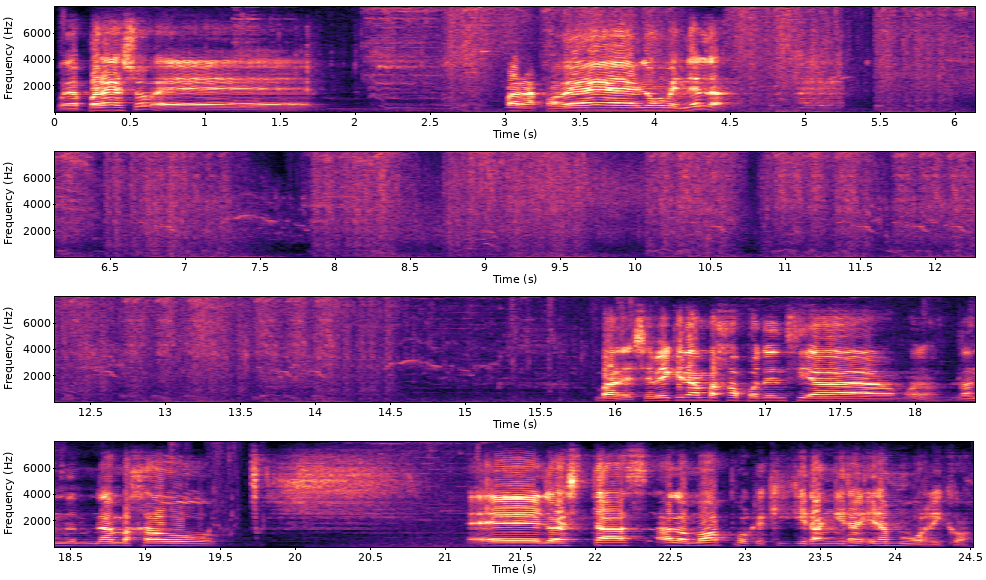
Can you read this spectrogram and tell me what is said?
Pues para eso, eh, Para poder luego venderla. Vale, se ve que le han bajado potencia... Bueno, le han bajado... Eh, los stats a los mobs porque aquí eran, muy ricos.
